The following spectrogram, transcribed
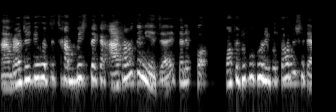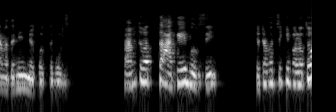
আমরা যদি হচ্ছে ছাব্বিশ থেকে আঠারোতে নিয়ে যাই, তাহলে কতটুকু ঘনীভূত হবে সেটা আমাদের নির্ণয় করতে বলছি। আমি তোমার তো আগেই বলছি। এটা হচ্ছে কি বলতো?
